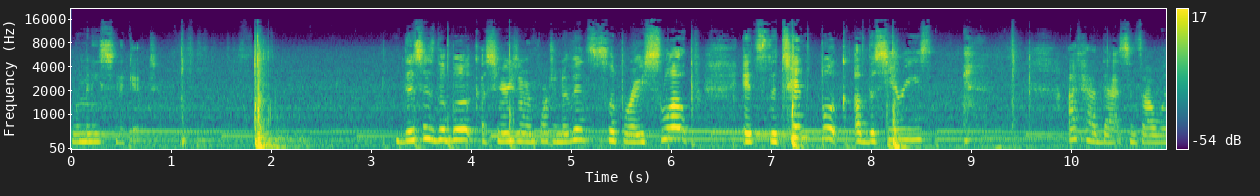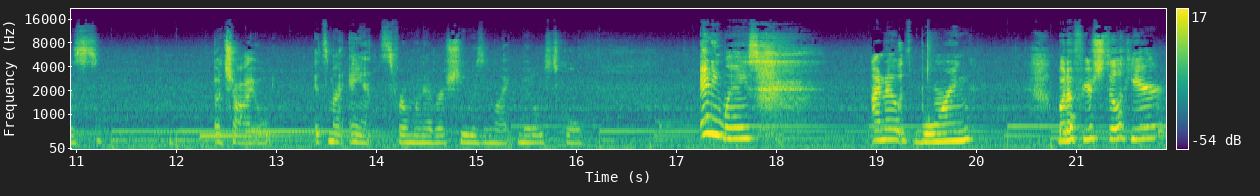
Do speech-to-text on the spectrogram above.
Lemony Snicket. This is the book, A Series of Unfortunate Events, Slippery Slope. It's the 10th book of the series. I've had that since I was a child. It's my aunt's from whenever she was in like middle school. Anyways, I know it's boring, but if you're still here,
